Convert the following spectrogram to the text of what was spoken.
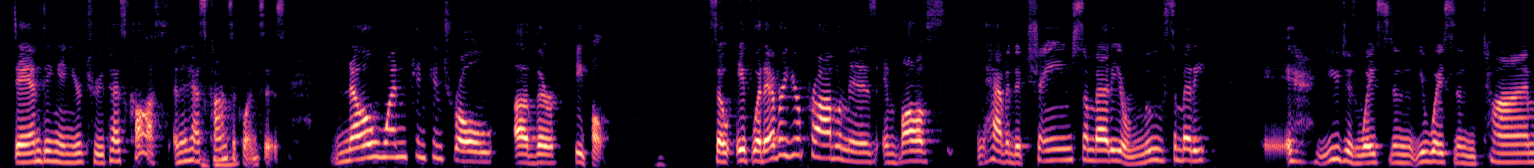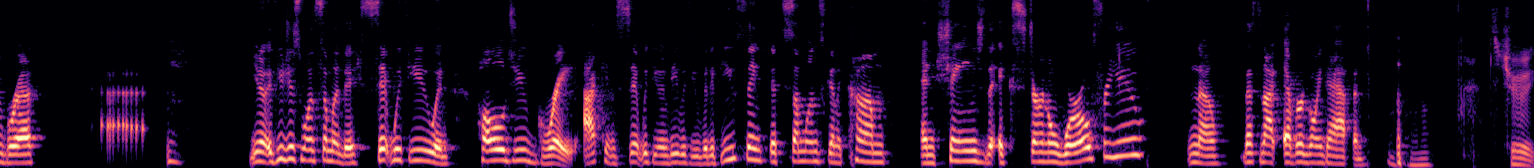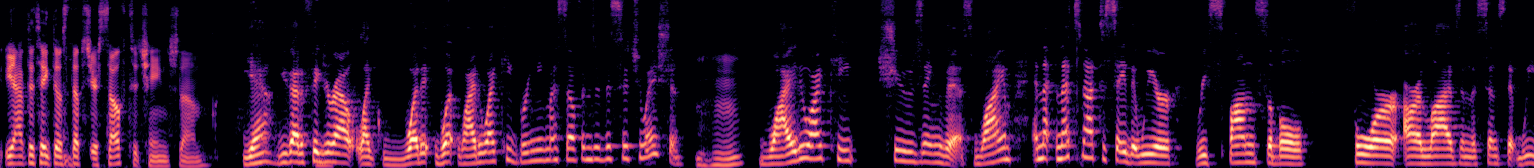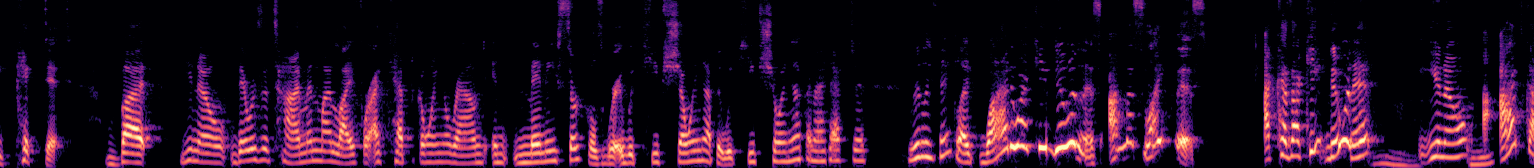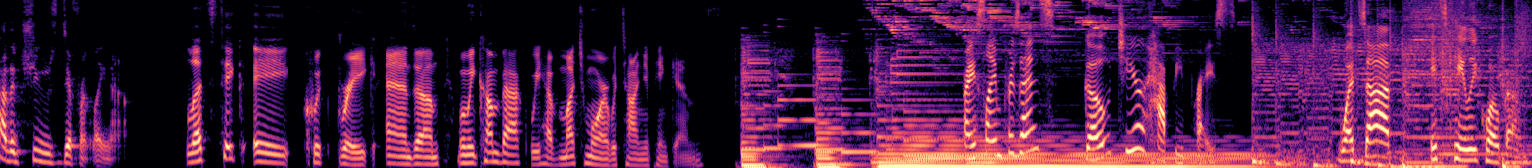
standing in your truth has costs and it has mm-hmm. consequences. No one can control other people. So if whatever your problem is involves having to change somebody or move somebody, eh, you just wasting you're wasting time, breath. You know, if you just want someone to sit with you and hold you, great. I can sit with you and be with you. But if you think that someone's going to come and change the external world for you, no, that's not ever going to happen. Mm-hmm. It's true. You have to take those steps yourself to change them. Yeah, you got to figure out like what it what why do I keep bringing myself into this situation? Mm-hmm. Why do I keep choosing this? Why am and, that, and that's not to say that we are responsible for our lives in the sense that we picked it, but you know, there was a time in my life where I kept going around in many circles where it would keep showing up. It would keep showing up, and I'd have to really think like, why do I keep doing this? I must like this because I, I, keep doing it. Mm. You know, mm-hmm. I've got to choose differently now. Let's take a quick break. And um, when we come back, we have much more with Tonya Pinkins. Priceline presents Go to Your Happy Price. What's up? It's Kaley Cuoco.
